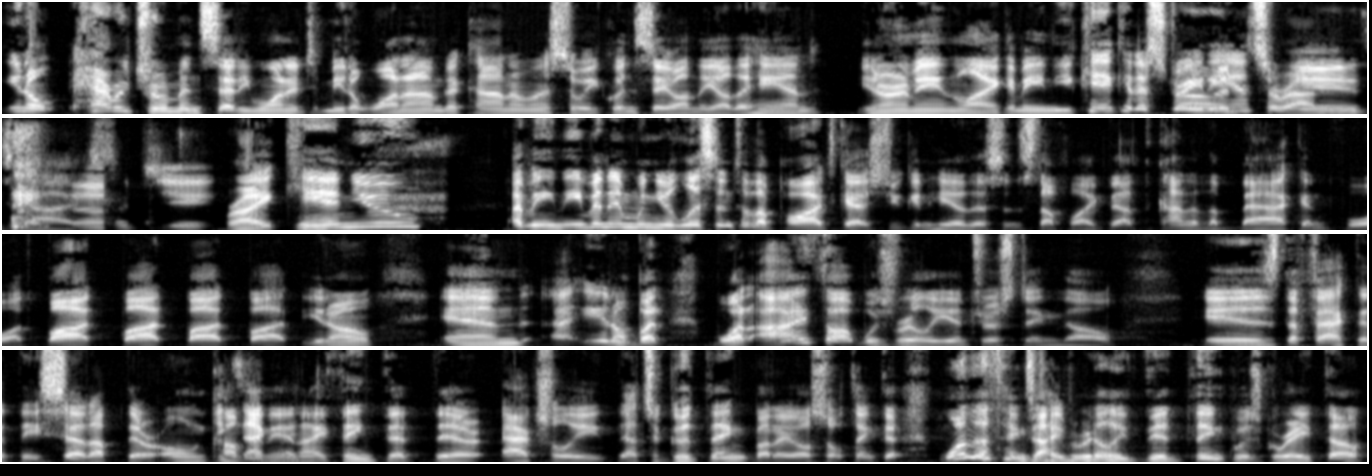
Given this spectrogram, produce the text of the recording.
you know, Harry Truman said he wanted to meet a one-armed economist, so he couldn't say on the other hand. You know what I mean? Like, I mean, you can't get a straight Oh, answer out of these guys, Oh, right? Can you? I mean, even in, when you listen to the podcast, you can hear this and stuff like that, kind of the back and forth, but, but, but, but, you know, and uh, you know, but what I thought was really interesting though is the fact that they set up their own company, Exactly. and I think that they're actually that's a good thing. But I also think that one of the things I really did think was great though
